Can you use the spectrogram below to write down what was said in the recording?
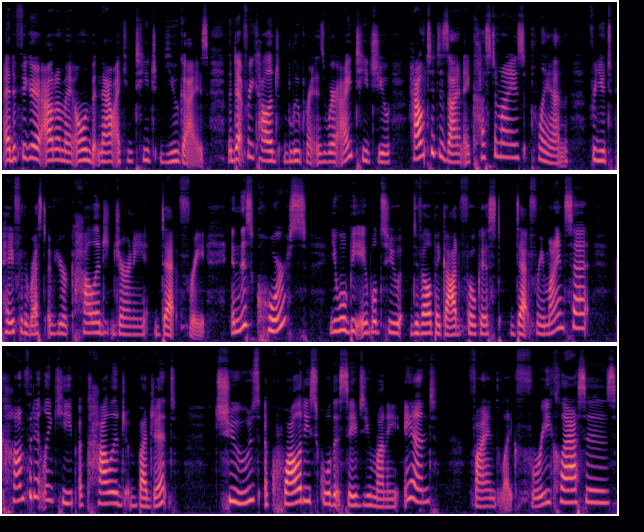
I had to figure it out on my own, but now I can teach you guys. The debt free college blueprint is where I teach you how to design a customized plan for you to pay for the rest of your college journey debt free. In this course, you will be able to develop a God focused, debt free mindset confidently keep a college budget, choose a quality school that saves you money, and find like free classes,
